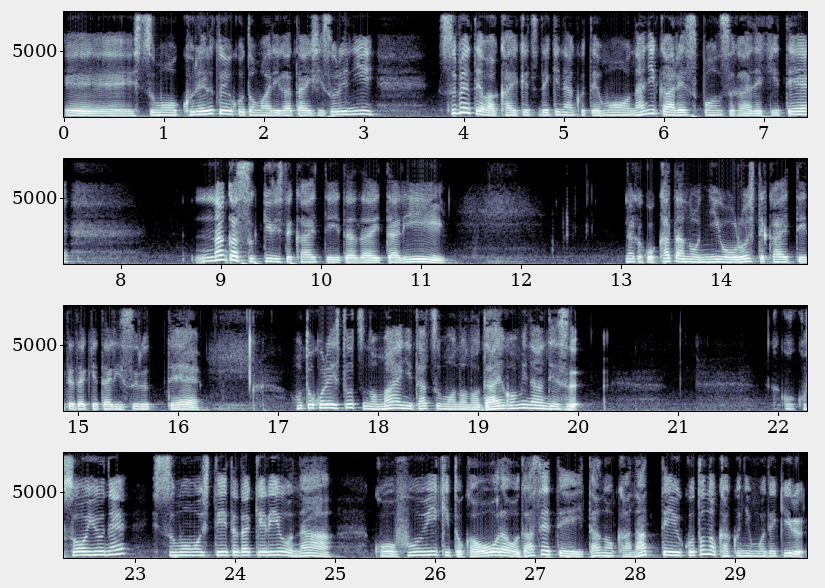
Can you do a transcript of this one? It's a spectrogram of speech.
えー、質問をくれるということもありがたいし、それに、すべては解決できなくても、何かレスポンスができて、なんかスッキリして帰っていただいたり、なんかこう肩の荷を下ろして帰っていただけたりするって、本当これ一つの前に立つものの醍醐味なんです。ここそういうね、質問をしていただけるような、こう雰囲気とかオーラを出せていたのかなっていうことの確認もできる。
